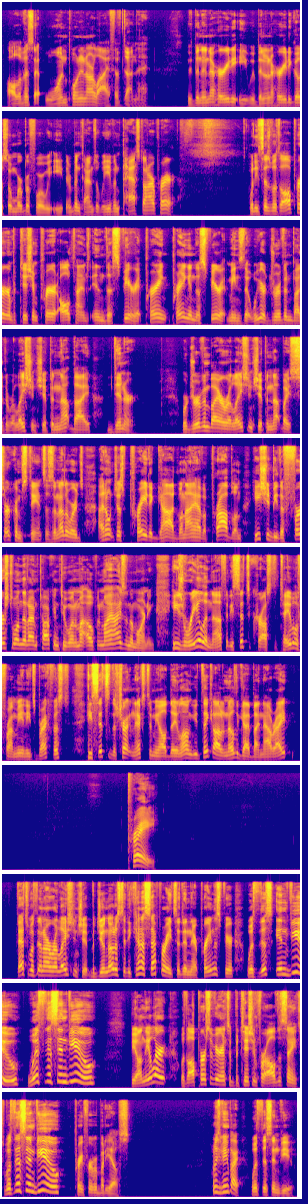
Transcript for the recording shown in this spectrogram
All of us at one point in our life have done that. We've been in a hurry to eat. We've been in a hurry to go somewhere before we eat. There have been times that we even passed on our prayer. When he says, with all prayer and petition, prayer at all times in the Spirit, praying, praying in the Spirit means that we are driven by the relationship and not by dinner. We're driven by our relationship and not by circumstances. In other words, I don't just pray to God when I have a problem. He should be the first one that I'm talking to when I open my eyes in the morning. He's real enough that he sits across the table from me and eats breakfast. He sits in the truck next to me all day long. You'd think I ought to know the guy by now, right? Pray. That's within our relationship. But you'll notice that he kind of separates it in there. Pray in the Spirit with this in view, with this in view, be on the alert with all perseverance and petition for all the saints. With this in view, pray for everybody else. What does he mean by with this in view?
